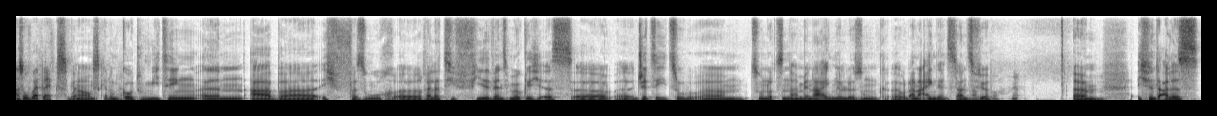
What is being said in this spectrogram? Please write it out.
Also WebEx. Genau. WebEx, genau. Und GoToMeeting, ähm, aber ich versuche äh, relativ viel, wenn es möglich ist, äh, äh, Jitsi zu, ähm, zu nutzen. Da haben wir eine eigene Lösung äh, oder eine eigene Instanz für. Ja. Ähm, mhm. Ich finde alles,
